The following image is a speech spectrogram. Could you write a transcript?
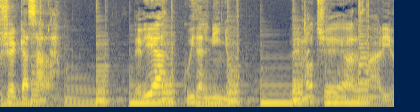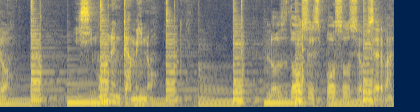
Grushe casada. De día cuida al niño, de noche al marido. Y Simón en camino. Los dos esposos se observan.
